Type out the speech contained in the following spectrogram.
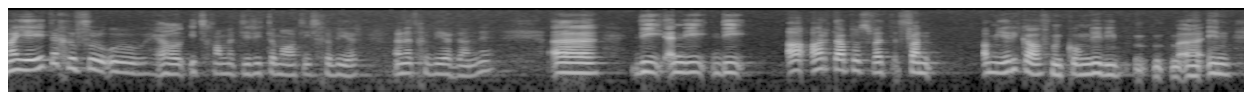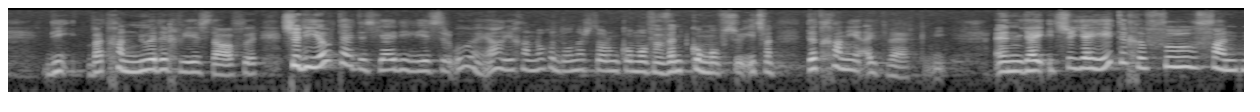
maar jy het 'n gevoel o hel iets gaan met hierdie tomaties gebeur. En dit gebeur dan né uh die en die die aardappels wat van Amerika af moet kom nie die uh, en die wat gaan nodig wees daarvoor. So die hele tyd is jy die leser, o, ja, hier gaan nog 'n donderstorm kom of 'n wind kom of so iets van dit gaan nie uitwerk nie. En jy so jy het 'n gevoel van 'n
